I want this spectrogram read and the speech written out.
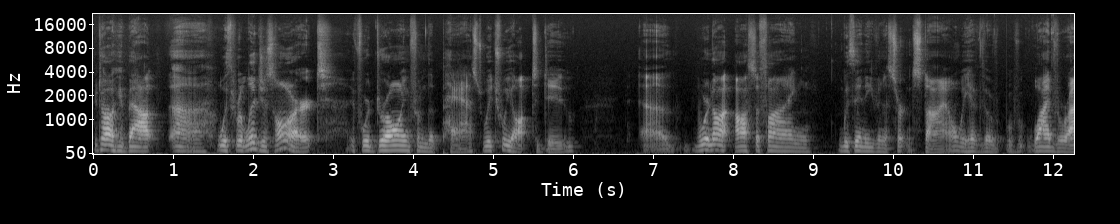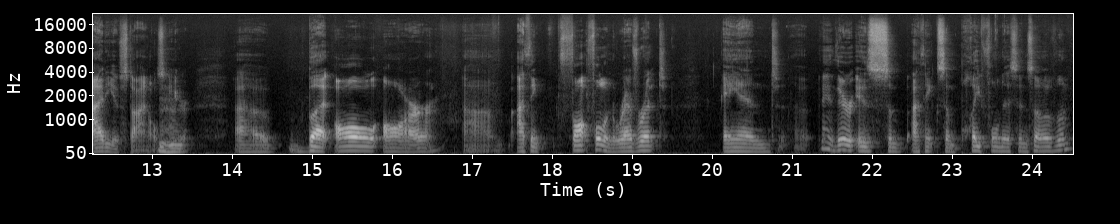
you're talking about uh, with religious art. If we're drawing from the past, which we ought to do, uh, we're not ossifying within even a certain style. We have a wide variety of styles here, uh, but all are, um, I think, thoughtful and reverent, and uh, there is some, I think, some playfulness in some of them.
